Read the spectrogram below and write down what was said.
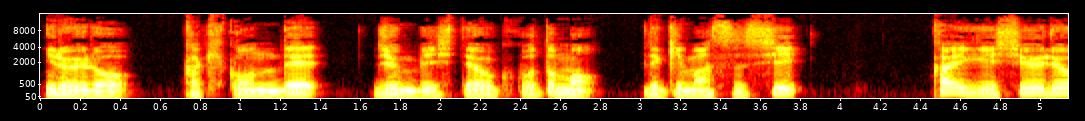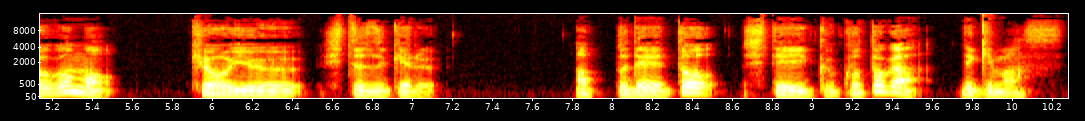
いろいろ書き込んで準備しておくこともできますし、会議終了後も共有し続ける、アップデートしていくことができます。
